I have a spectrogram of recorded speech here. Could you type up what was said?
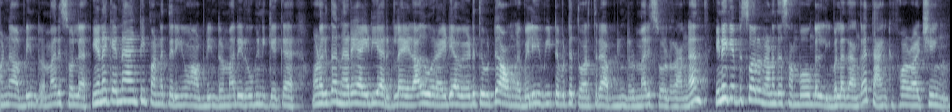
பண்ணு அப்படின்ற மாதிரி சொல்ல. எனக்கு என்ன ஆன்டி பண்ண தெரியும்? அப்படின்ற மாதிரி ரோஹிணி கேட்க உனக்கு தான் நிறைய ஐடியா இருக்குல்ல. ஏதாவது ஒரு ஐடியாவை எடுத்து விட்டு அவங்கள வெளியே வீட்டை விட்டு துரத்துற அப்படின்ற மாதிரி சொல்றாங்க. இன்னைக்கு எபிசோட நடந்த சம்பவங்கள் இவ்வளவுதாங்க. தேங்க்யூ ஃபார் வாட்சிங்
